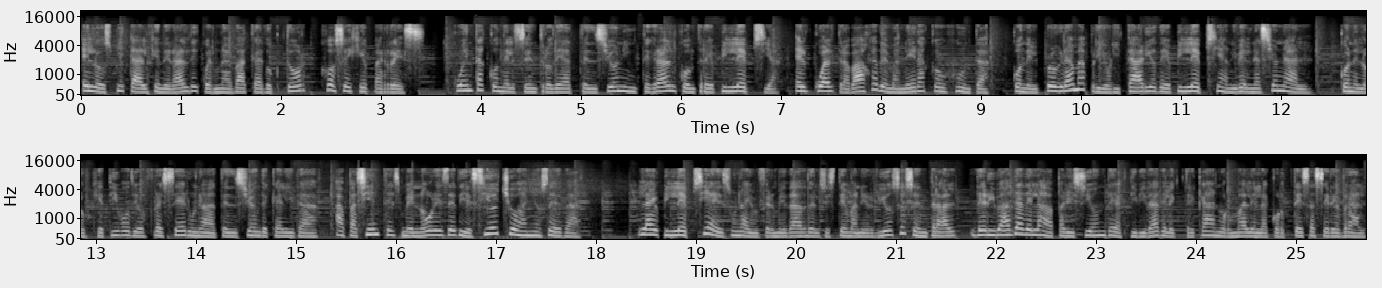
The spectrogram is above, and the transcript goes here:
El Hospital General de Cuernavaca Dr. José G. Parrés cuenta con el Centro de Atención Integral contra Epilepsia, el cual trabaja de manera conjunta con el Programa Prioritario de Epilepsia a nivel nacional, con el objetivo de ofrecer una atención de calidad a pacientes menores de 18 años de edad. La epilepsia es una enfermedad del sistema nervioso central derivada de la aparición de actividad eléctrica anormal en la corteza cerebral,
